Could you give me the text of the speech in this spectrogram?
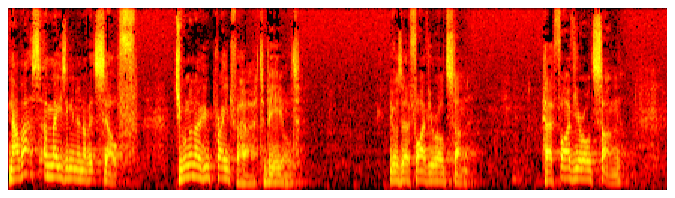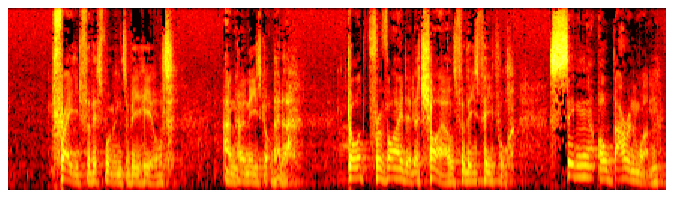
Now, that's amazing in and of itself. Do you want to know who prayed for her to be healed? It was her five year old son. Her five year old son prayed for this woman to be healed, and her knees got better. God provided a child for these people. Sing, O barren one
